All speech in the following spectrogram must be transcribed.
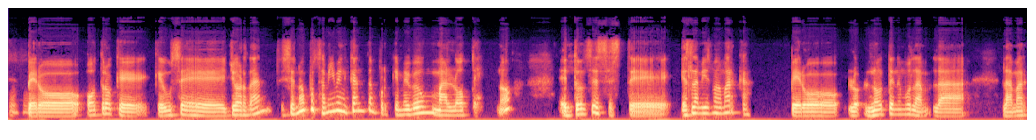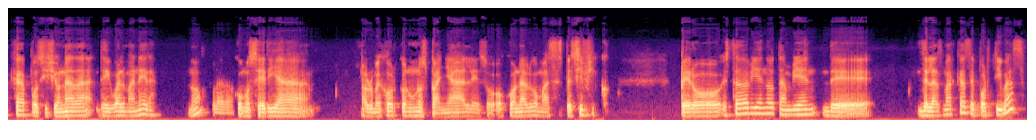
uh -huh. pero otro que, que, use Jordan dice, no, pues a mí me encantan porque me veo malote, ¿no? Entonces, este, es la misma marca, pero lo, no tenemos la, la, la, marca posicionada de igual manera, ¿no? Claro. Como sería a lo mejor con unos pañales o, o, con algo más específico. Pero estaba viendo también de, de las marcas deportivas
